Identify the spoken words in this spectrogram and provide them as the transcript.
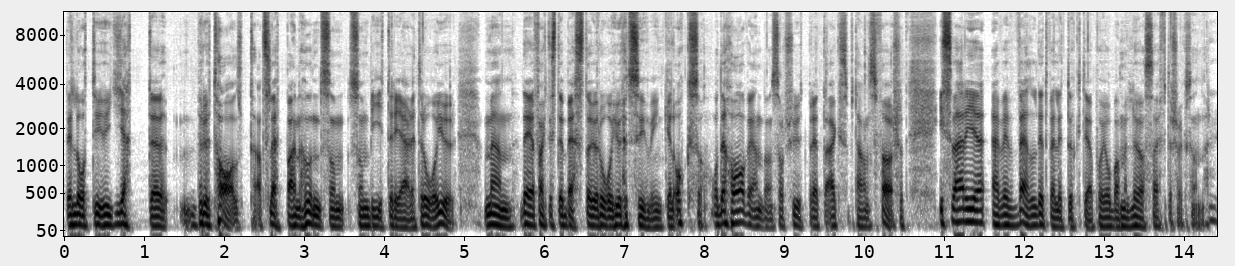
Det låter ju jätte brutalt att släppa en hund som, som biter ihjäl ett rådjur. Men det är faktiskt det bästa ur rådjurets synvinkel också. Och det har vi ändå en sorts utbredd acceptans för. Så I Sverige är vi väldigt, väldigt duktiga på att jobba med lösa eftersökshundar. Mm.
